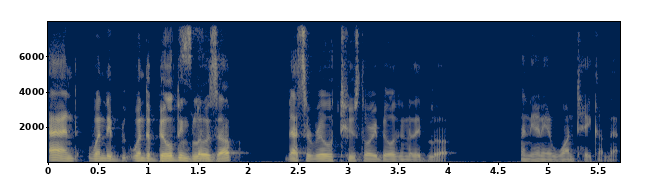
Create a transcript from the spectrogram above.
And when they when the building blows up, that's a real two story building that they blew up, and they only had one take on that,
